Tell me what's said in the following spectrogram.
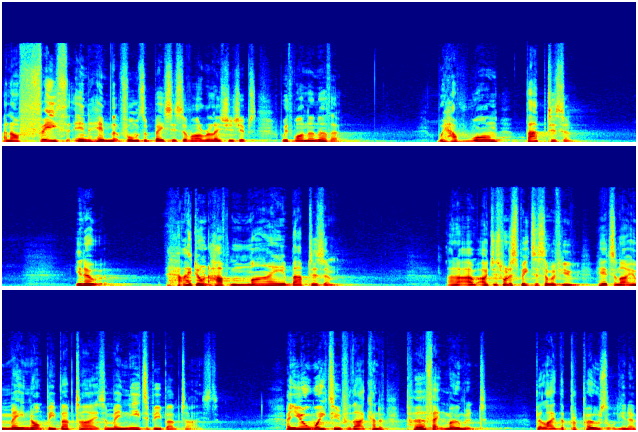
and our faith in Him that forms the basis of our relationships with one another. We have one baptism. You know, I don't have my baptism. And I, I, just want to speak to some of you here tonight who may not be baptized and may need to be baptized. And you're waiting for that kind of perfect moment, bit like the proposal, you know,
